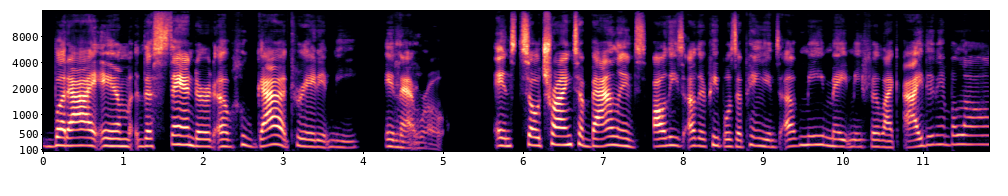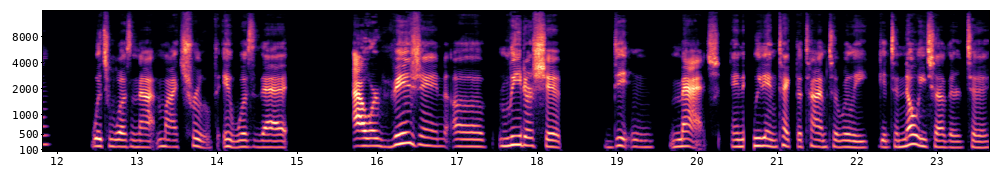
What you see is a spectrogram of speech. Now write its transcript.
But I am the standard of who God created me in that mm-hmm. role. And so trying to balance all these other people's opinions of me made me feel like I didn't belong, which was not my truth. It was that our vision of leadership didn't match. And we didn't take the time to really get to know each other to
